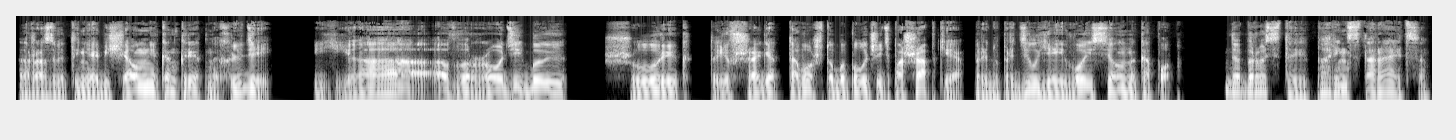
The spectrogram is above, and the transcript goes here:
Разве ты не обещал мне конкретных людей?» «Я... вроде бы...» «Шурик, ты в шаге от того, чтобы получить по шапке», — предупредил я его и сел на капот. «Да брось ты, парень старается».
